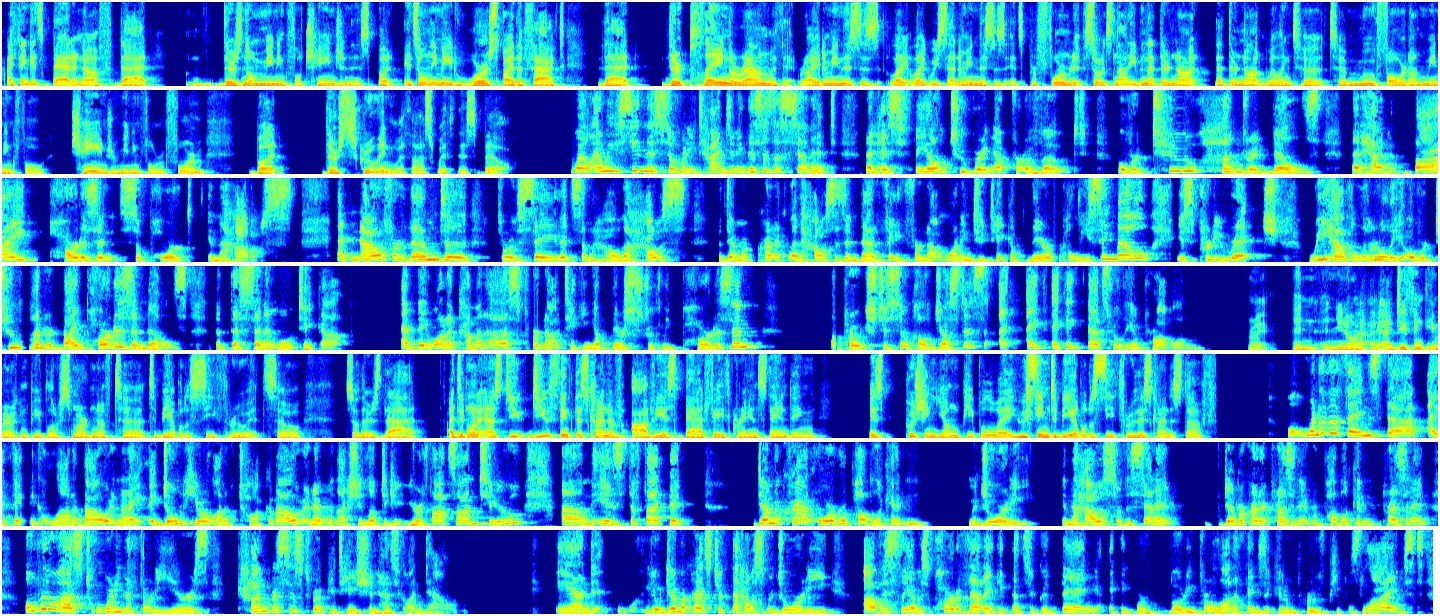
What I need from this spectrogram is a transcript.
I think it's bad enough that there's no meaningful change in this, but it's only made worse by the fact that they're playing around with it, right? I mean, this is like like we said. I mean, this is it's performative. So it's not even that they're not that they're not willing to to move forward on meaningful change or meaningful reform, but they're screwing with us with this bill. Well, and we've seen this so many times. I mean, this is a Senate that has failed to bring up for a vote over 200 bills that had bipartisan support in the House. And now for them to sort of say that somehow the House, the Democratic led House is in bad faith for not wanting to take up their policing bill is pretty rich. We have literally over 200 bipartisan bills that the Senate won't take up. And they want to come at us for not taking up their strictly partisan approach to so called justice. I, I, I think that's really a problem. Right. And and you know, I, I do think the American people are smart enough to to be able to see through it. So so there's that. I did want to ask, do you do you think this kind of obvious bad faith grandstanding is pushing young people away who seem to be able to see through this kind of stuff? Well, one of the things that I think a lot about, and I, I, don't hear a lot of talk about, and I would actually love to get your thoughts on too, um, is the fact that Democrat or Republican majority in the House or the Senate, Democratic president, Republican president, over the last 20 to 30 years, Congress's reputation has gone down. And you know, Democrats took the House majority. Obviously, I was part of that. I think that's a good thing. I think we're voting for a lot of things that can improve people's lives.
